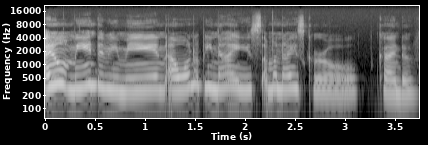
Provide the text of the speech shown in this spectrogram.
I don't mean to be mean. I want to be nice. I'm a nice girl, kind of.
